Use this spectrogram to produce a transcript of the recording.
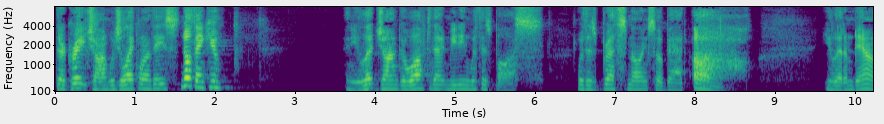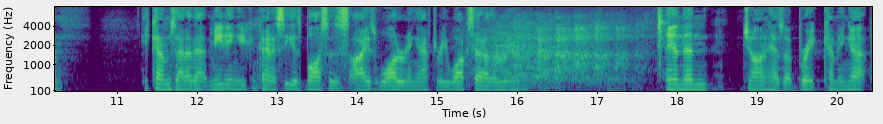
They're great, John. Would you like one of these? No, thank you. And you let John go off to that meeting with his boss with his breath smelling so bad. Oh, you let him down. He comes out of that meeting. You can kind of see his boss's eyes watering after he walks out of the room. and then John has a break coming up.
